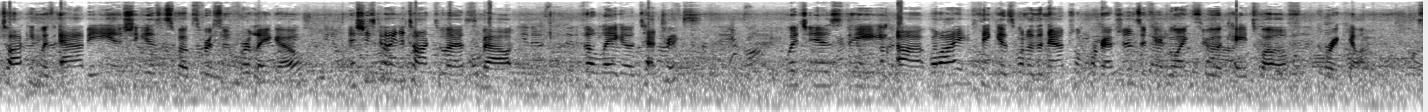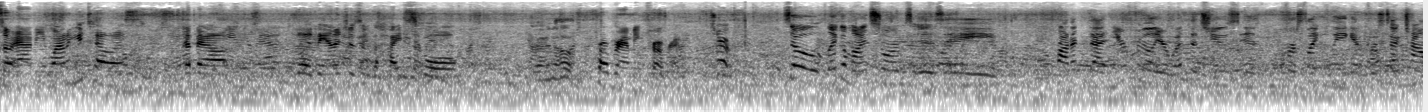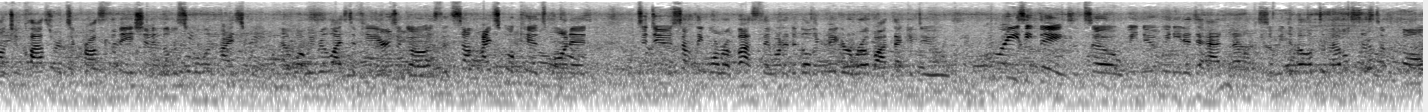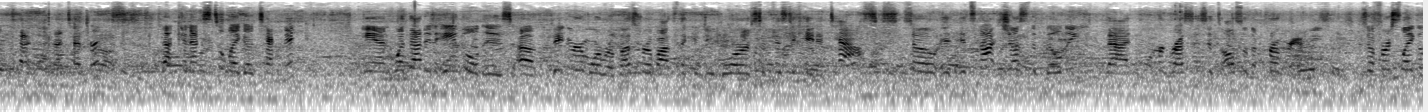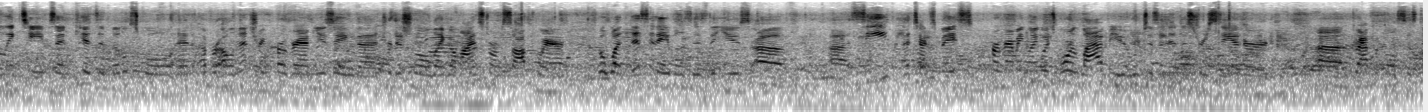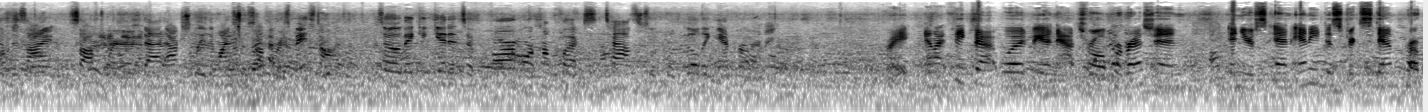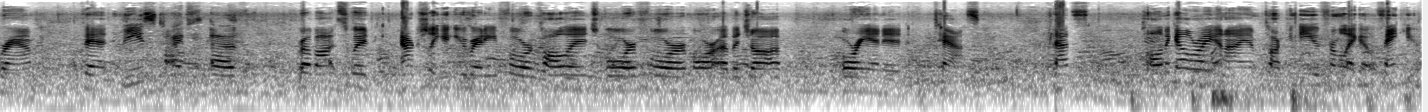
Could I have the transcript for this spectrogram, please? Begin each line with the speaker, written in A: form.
A: we're talking with Abby, and she is a spokesperson for LEGO, and she's going to talk to us about the LEGO Tetrix, which is the uh, what I think is one of the natural progressions if you're going through a K-12 curriculum. So Abby, why don't you tell us about the advantages of the high school programming program?
B: Sure. So LEGO Mindstorms is a product that you're familiar with that's used in First Lego League and First Tech Challenge in classrooms across the nation in middle school and high school. And what we realized a few years ago is that some high school kids wanted to do something more robust. They wanted to build a bigger robot that could do crazy things. And so we knew we needed to add metal. So we developed a metal system called Tetrix that connects to LEGO Technic and what that enabled is uh, bigger, more robust robots that can do more sophisticated tasks. So it's not just the building that progresses, it's also the programming. So first LEGO League teams and kids in middle school and upper elementary program using the traditional LEGO Mindstorm software. But what this enables is the use of uh, C, a text-based programming language, or LabVIEW, which is an industry standard uh, graphical system design software that actually the Mindstorm software is based on so they can get into far more complex tasks with both building and programming.
A: Right, and I think that would be a natural progression in your in any district STEM program that these types of robots would actually get you ready for college or for more of a job-oriented task. That's Paula McElroy, and I am talking to you from LEGO. Thank you.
